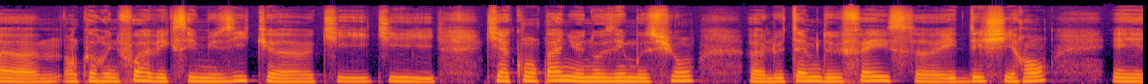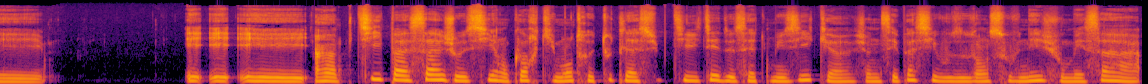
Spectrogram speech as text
euh, encore une fois avec ses musiques euh, qui, qui, qui accompagnent nos émotions. le thème de Face est déchirant et et, un petit passage aussi encore qui montre toute la subtilité de cette musique. Je ne sais pas si vous vous en souvenez, je vous mets ça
